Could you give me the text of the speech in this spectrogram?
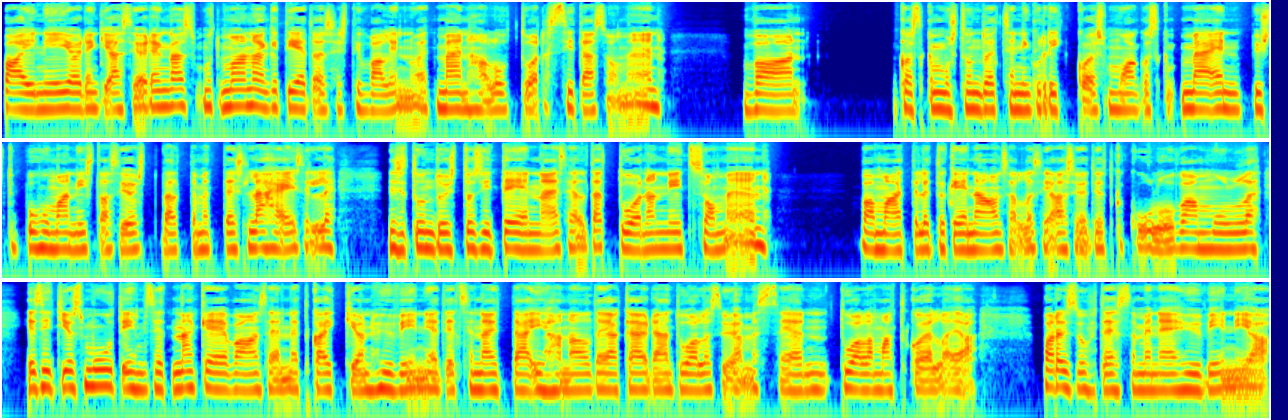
painii joidenkin asioiden kanssa. Mutta mä oon aika tietoisesti valinnut, että mä en halua tuoda sitä someen, vaan koska musta tuntuu, että se niinku rikkoisi mua, koska mä en pysty puhumaan niistä asioista välttämättä edes läheisille, niin se tuntuisi tosi teennäiseltä tuoda niitä someen. Vaan mä ajattelen, että okei, nämä on sellaisia asioita, jotka kuuluu vaan mulle. Ja sitten jos muut ihmiset näkee vaan sen, että kaikki on hyvin ja että se näyttää ihanalta ja käydään tuolla syömässä ja tuolla matkoilla ja parisuhteessa menee hyvin ja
